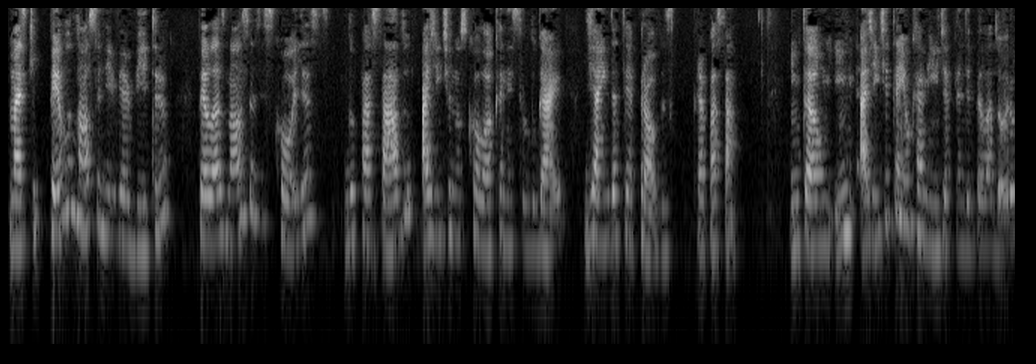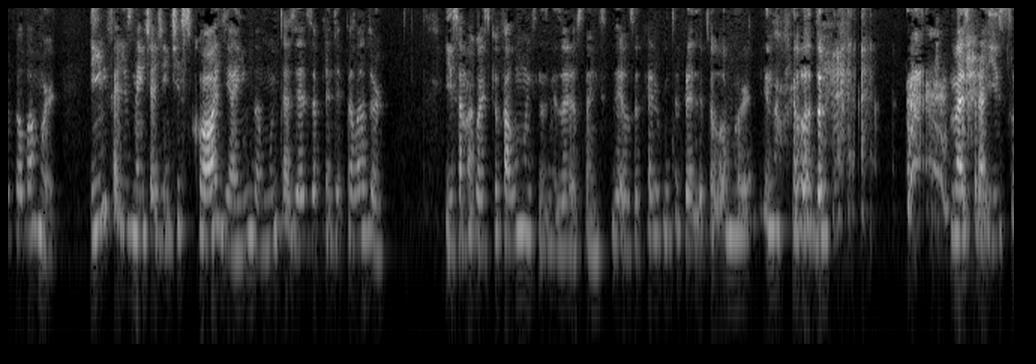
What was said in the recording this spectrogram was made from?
mas que pelo nosso livre-arbítrio, pelas nossas escolhas do passado, a gente nos coloca nesse lugar de ainda ter provas para passar. Então, a gente tem o caminho de aprender pela dor ou pelo amor. E, infelizmente, a gente escolhe ainda, muitas vezes, aprender pela dor. Isso é uma coisa que eu falo muito nas minhas orações. Deus, eu quero muito aprender pelo amor e não pela dor. Mas para isso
